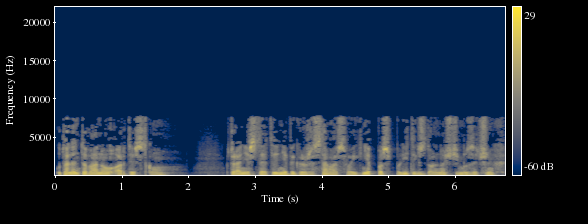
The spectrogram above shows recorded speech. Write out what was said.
utalentowaną artystką, która niestety nie wykorzystała swoich niepospolitych zdolności muzycznych.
